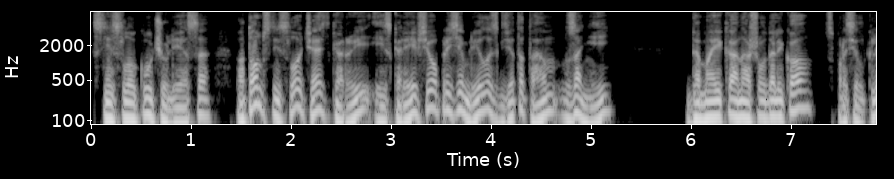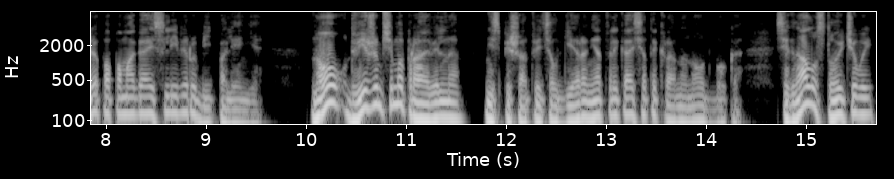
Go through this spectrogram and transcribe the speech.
снесло кучу леса, потом снесло часть горы и, скорее всего, приземлилось где-то там, за ней. «До маяка нашего далеко?» — спросил Клёпа, помогая Сливе рубить поленья. «Ну, движемся мы правильно», — не спеша ответил Гера, не отвлекаясь от экрана ноутбука. «Сигнал устойчивый,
